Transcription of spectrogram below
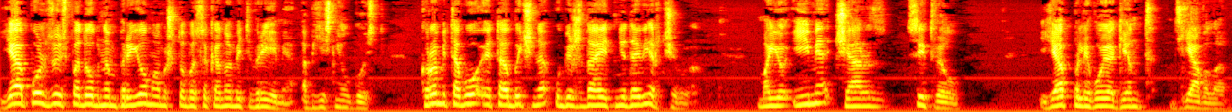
«Я пользуюсь подобным приемом, чтобы сэкономить время», — объяснил гость. «Кроме того, это обычно убеждает недоверчивых. Мое имя Чарльз Ситвелл. Я полевой агент дьявола».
